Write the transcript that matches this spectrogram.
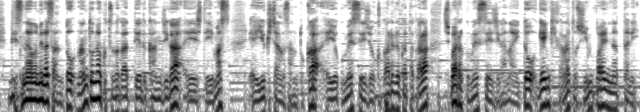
リスナーの皆さんとなんとなく繋がっている感じが、えー、しています。えー、ゆきちゃんさんとか、え、よくメッセージを書かれる方から、しばらくメッセージがないと元気かなと心配になったり、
